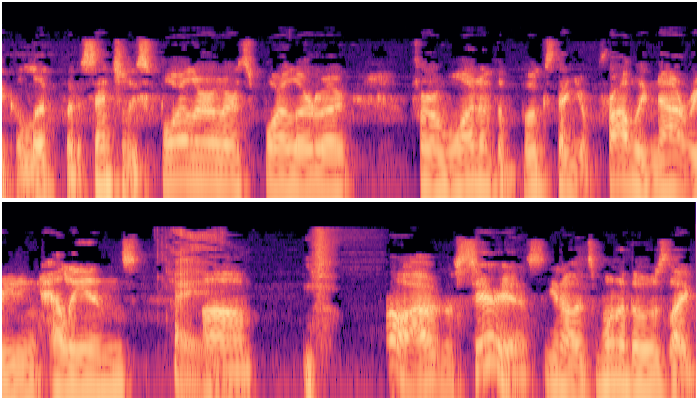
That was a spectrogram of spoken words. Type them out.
take a look, but essentially, spoiler alert, spoiler alert for one of the books that you're probably not reading, Hellions. hey, Um, oh, I'm serious. You know, it's one of those like,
